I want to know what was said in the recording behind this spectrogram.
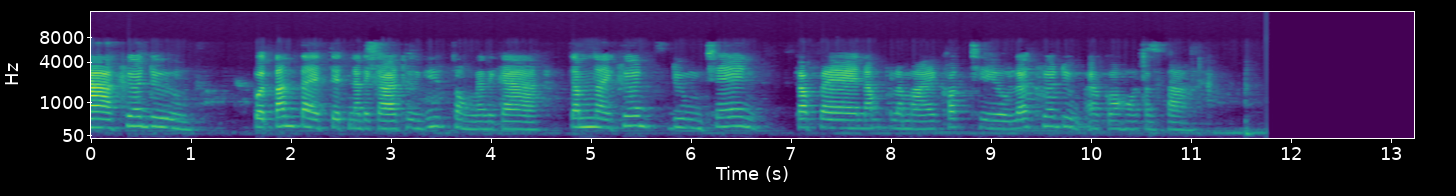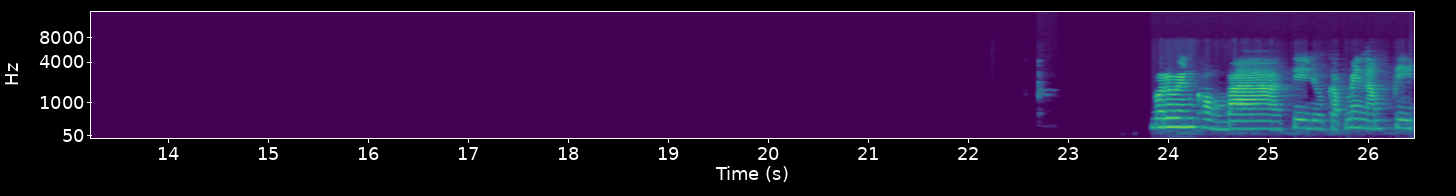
าร์เครื่องดื่ม เปิดตั้งแต่ 7 นาฬิกาถึง 22 นาฬิกาจำหน่ายเครื่องดื่มเช่น กาแฟ น้ำผลไม้ ค็อกเทล และเครื่องดื่มแอลกอฮอล์ต่างๆ บริเวณของบาร์ติดอยู่กับแม่น้ำปี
